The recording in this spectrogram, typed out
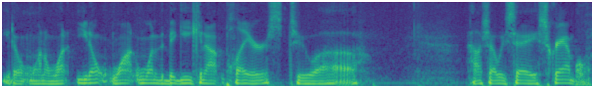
You don't want to want you don't want one of the big economic players to, uh, how shall we say, scramble.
